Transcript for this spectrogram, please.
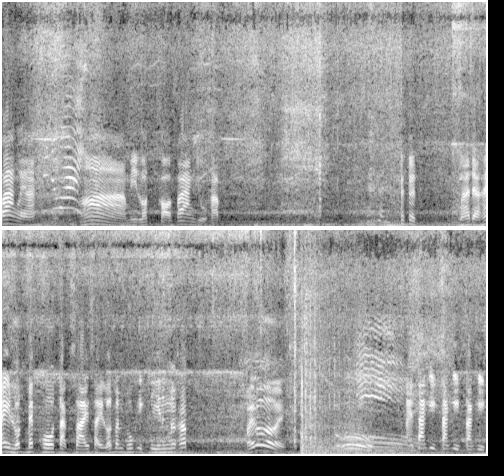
สร้างเลยนะอ่า มีรถก่อสร้างอยู่ครับ มาเดี๋ยวให้รถแบ็คโฮตักทรายใส่รถบรรทุกอีกทีนึงนะครับ ไปเลย โอ้ไหนตักอีกตักอีกตักอีก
